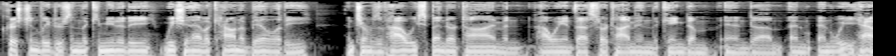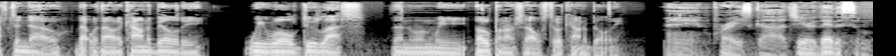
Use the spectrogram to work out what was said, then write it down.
Christian leaders in the community, we should have accountability in terms of how we spend our time and how we invest our time in the kingdom. And, um, and, and we have to know that without accountability, we will do less than when we open ourselves to accountability. Man, praise God. Jared, that is some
